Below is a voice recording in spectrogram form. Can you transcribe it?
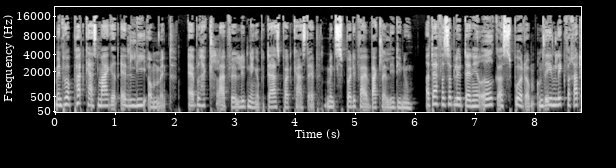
Men på podcastmarkedet er det lige omvendt. Apple har klart flere lytninger på deres podcast-app, mens Spotify vakler lidt endnu. Og derfor så blev Daniel også spurgt om, om det egentlig ikke var ret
